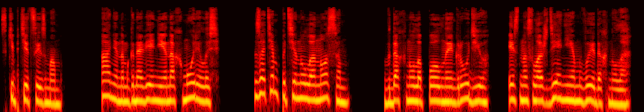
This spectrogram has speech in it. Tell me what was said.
скептицизмом. Аня на мгновение нахмурилась, затем потянула носом, вдохнула полной грудью и с наслаждением выдохнула.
